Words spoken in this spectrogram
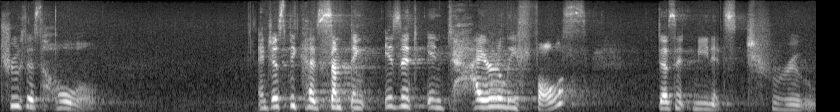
Truth is whole. And just because something isn't entirely false doesn't mean it's true.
